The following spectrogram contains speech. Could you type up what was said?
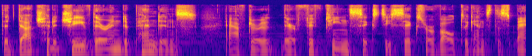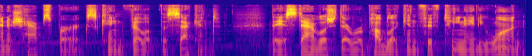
The Dutch had achieved their independence after their 1566 revolt against the Spanish Habsburgs, King Philip II. They established their republic in 1581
